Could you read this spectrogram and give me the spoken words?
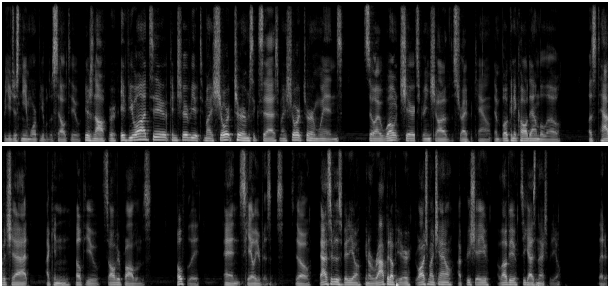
but you just need more people to sell to. Here's an offer. If you want to contribute to my short-term success, my short-term wins, so I won't share a screenshot of the Stripe account, then book in a call down below. Let's have a chat. I can help you solve your problems, hopefully, and scale your business. So that's it for this video. I'm going to wrap it up here. If you're watching my channel, I appreciate you. I love you. See you guys in the next video. Later.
